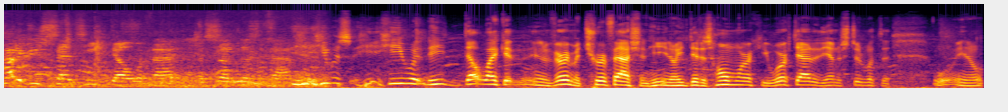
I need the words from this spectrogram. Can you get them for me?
How did you sense he dealt with that, the suddenness of that? he, he was he he would he dealt like it in a very mature fashion. He you know he did his homework. He worked at it. He understood what the you know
